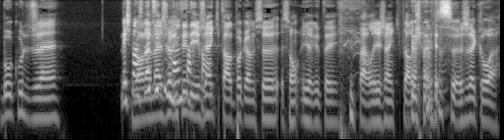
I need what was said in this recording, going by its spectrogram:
beaucoup de gens. Mais je pense Genre, pas la que c'est tout le monde majorité par des contre. gens qui parlent pas comme ça sont irrités par les gens qui parlent comme ça, je crois.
